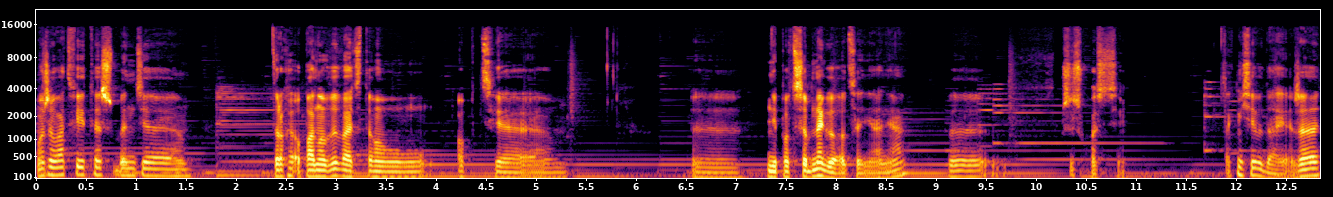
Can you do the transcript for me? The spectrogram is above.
może łatwiej też będzie trochę opanowywać tą opcję yy, niepotrzebnego oceniania w, w przyszłości. Tak mi się wydaje, że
